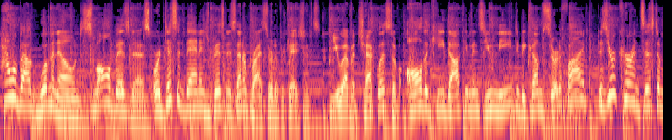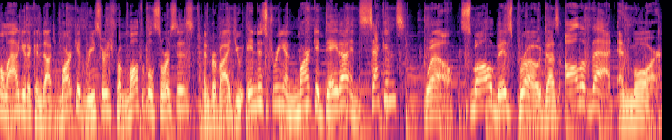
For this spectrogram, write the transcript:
How about woman owned, small business, or disadvantaged business enterprise certifications? Do you have a checklist of all the key documents you need to become certified? Does your current system allow you to conduct market research from multiple sources and provide you industry and market data in seconds? Well, Small Biz Pro does all of that and more.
